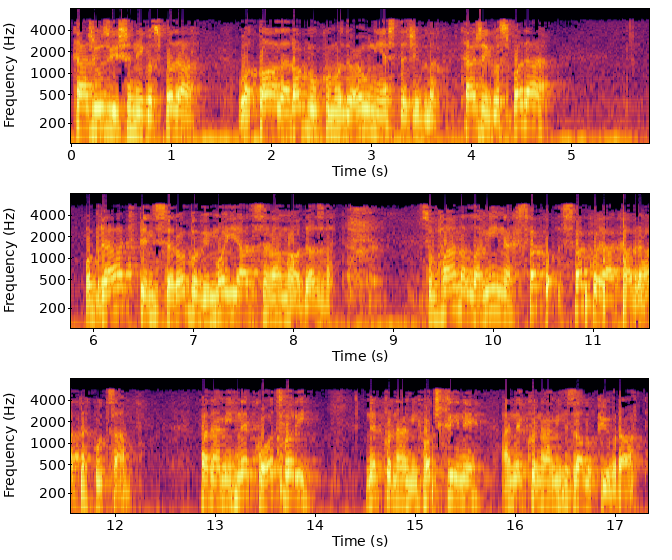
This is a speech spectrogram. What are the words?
Kaže uzvišeni gospodar, وَقَالَ رَبُّكُمُ دُعُونِ يَسْتَجِبْ لَكُمْ Kaže gospodar, obratite mi se robovi moji, ja ću se vama odazvati. Subhanallah, mi na svako, svakojaka vrata kucam. Pa nam ih neko otvori, neko nam ih očkrine, a neko nam ih zalupi u vrata.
